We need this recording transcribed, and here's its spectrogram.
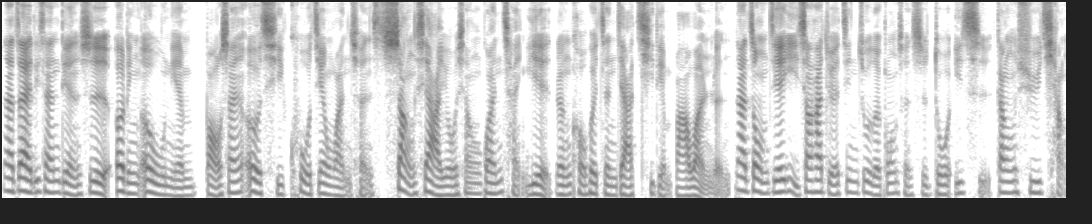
那在第三点是，二零二五年宝山二期扩建完成，上下游相关产业人口会增加七点八万人。那总结以上，他觉得进驻的工程师多，因此刚需强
